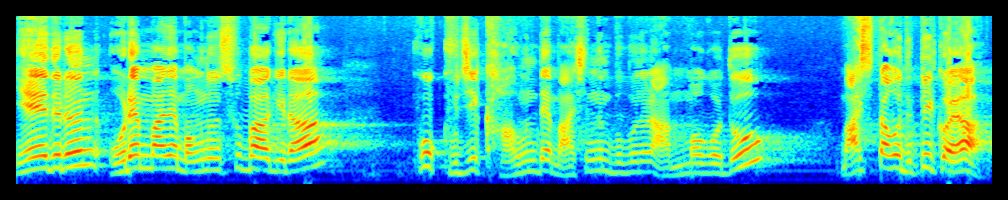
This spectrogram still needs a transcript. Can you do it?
얘들은 오랜만에 먹는 수박이라 꼭 굳이 가운데 맛있는 부분을 안 먹어도 맛있다고 느낄 거야.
